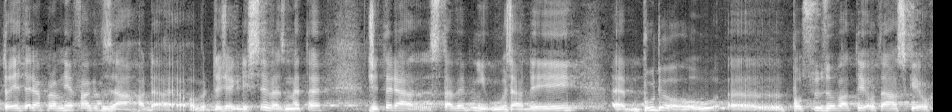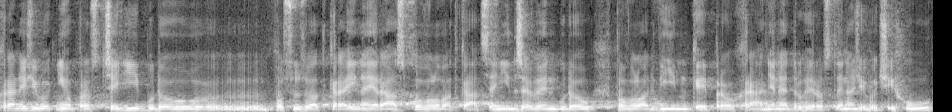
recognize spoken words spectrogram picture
to je teda pro mě fakt záhada, jo? protože když si vezmete, že teda stavební úřady eh, budou eh, posuzovat ty otázky ochrany životního prostředí, budou posuzovat krajiny ráz, povolovat kácení dřevin, budou povolovat výjimky pro chráněné druhy rostlin a živočichů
